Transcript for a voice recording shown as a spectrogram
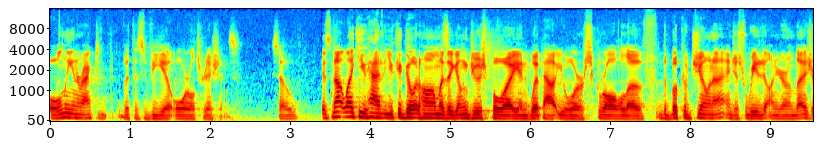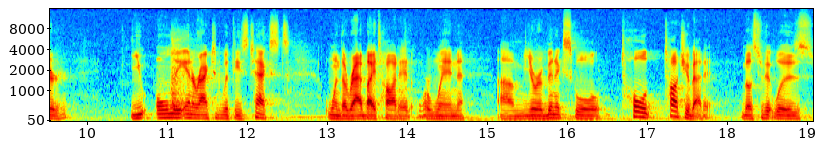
only interacted with this via oral traditions. So it's not like you had you could go at home as a young Jewish boy and whip out your scroll of the book of Jonah and just read it on your own leisure. You only interacted with these texts when the rabbi taught it or when um, your rabbinic school told, taught you about it. Most of it was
